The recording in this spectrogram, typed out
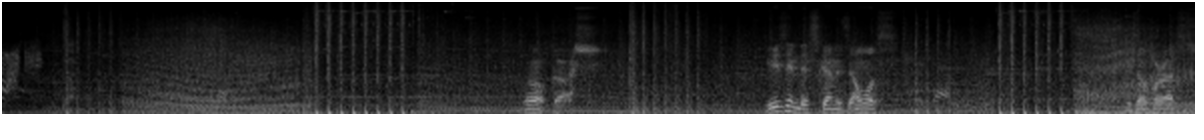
wrought. Oh, gosh. Using this gun is almost. is over us.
